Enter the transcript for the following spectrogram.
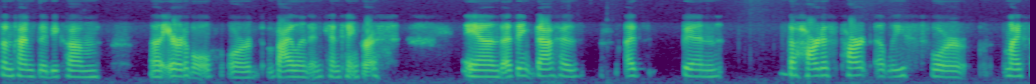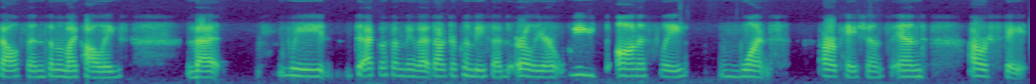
sometimes they become uh, irritable or violent and cantankerous. And I think that has it's been the hardest part, at least for myself and some of my colleagues, that we, to echo something that Dr. Quimby said earlier, we honestly want our patients and our state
